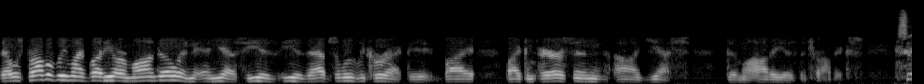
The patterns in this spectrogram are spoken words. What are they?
was probably my buddy Armando, and, and yes, he is he is absolutely correct. It, by by comparison, uh, yes, the Mojave is the tropics. So,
